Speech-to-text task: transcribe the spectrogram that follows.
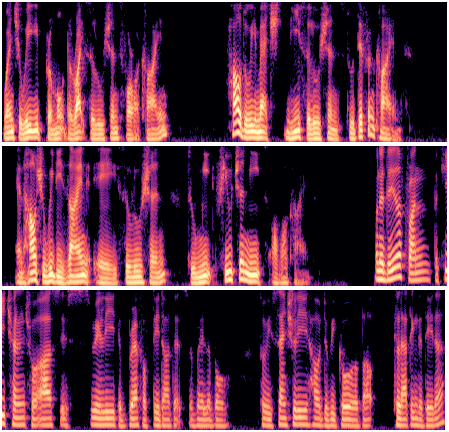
When should we promote the right solutions for our clients? How do we match these solutions to different clients? And how should we design a solution to meet future needs of our clients? On the data front, the key challenge for us is really the breadth of data that's available. So essentially, how do we go about collecting the data,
